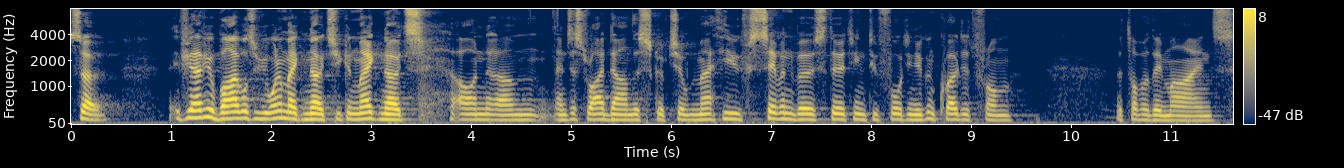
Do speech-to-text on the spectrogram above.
So, if you have your Bibles, if you want to make notes, you can make notes on um, and just write down the scripture Matthew 7, verse 13 to 14. You can quote it from the top of their minds.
